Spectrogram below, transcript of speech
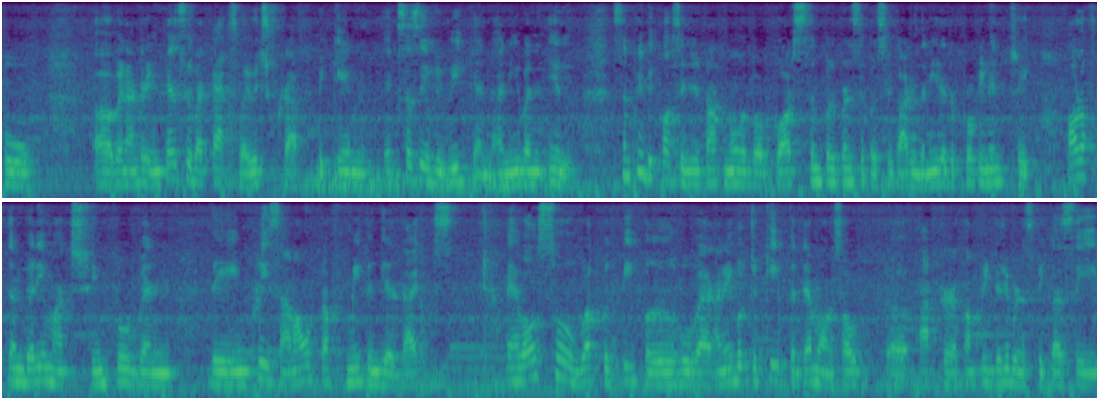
who, uh, when under intensive attacks by witchcraft, became excessively weakened and even ill simply because they did not know about God's simple principles regarding the needed protein intake. All of them very much improved when they increased the amount of meat in their diets. I have also worked with people who were unable to keep the demons out uh, after a complete deliverance because they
